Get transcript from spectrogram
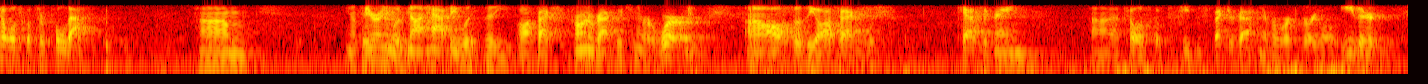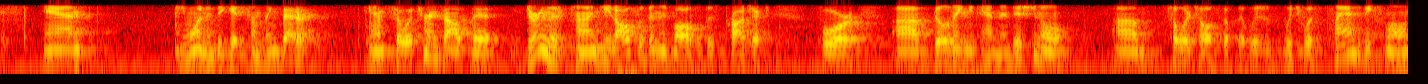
telescopes were pulled out. Um, you know, Zirin was not happy with the off-axis coronagraph, which never worked. Uh, also, the off-axis Cassegrain uh, telescope to feed the spectrograph never worked very well either. And he wanted to get something better. And so it turns out that during this time, he had also been involved with this project for uh, building an additional um, solar telescope that was, which was planned to be flown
